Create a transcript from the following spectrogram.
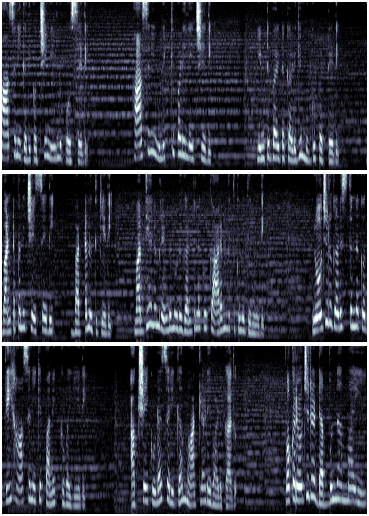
హాసిని గదికొచ్చి నీళ్ళు పోసేది. హాసిని ఉలిక్కిపడి లేచేది. ఇంటి బయట కడిగి ముగ్గు పెట్టేది. వంట పని చేసేది బట్టలు ఉతికేది. మధ్యాహ్నం రెండు మూడు గంటలకు కారం మెతుకులు తినేది. రోజులు గడుస్తున్న కొద్దీ హాసనికి పనెక్కువయ్యేది. అక్షయ్ కూడా సరిగ్గా మాట్లాడేవాడు కాదు. ఒక రోజున డబ్బున్న అమ్మాయి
